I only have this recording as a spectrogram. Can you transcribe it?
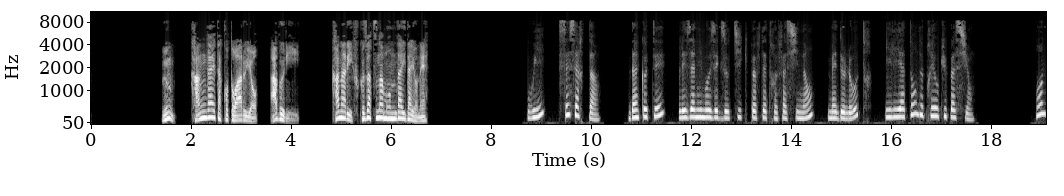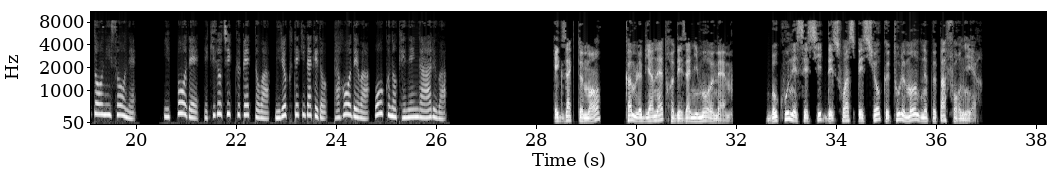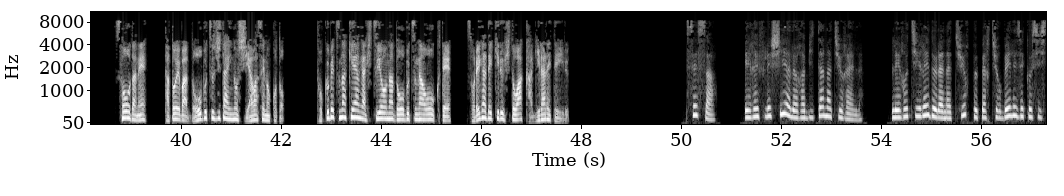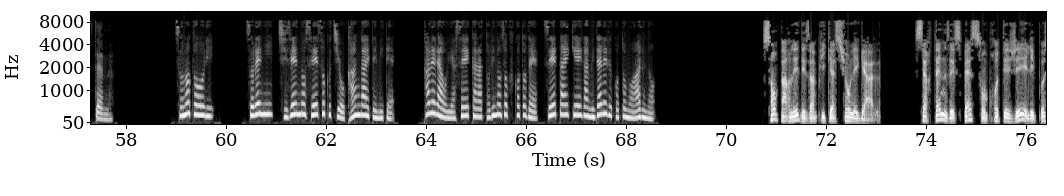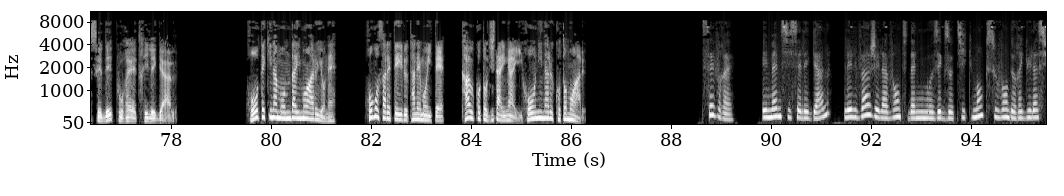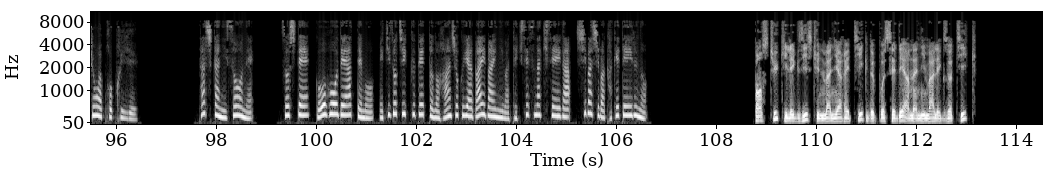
かなり複雑な問題だよね。oui, c'est certain. D'un côté, les animaux exotiques peuvent être fascinants, mais de l'autre, il y a tant de préoccupations. Exactement, comme le bien-être des animaux eux-mêmes. Beaucoup nécessitent des soins spéciaux que tout le monde ne peut pas fournir. そうだね。例えば動物自体の幸せのこと。特別なケアが必要な動物が多くて、それができる人は限られている。C'est ça. Et réfléchis à leur habitat naturel. Les retirer de la nature peut perturber les écosystèmes. その通り。それに、自然の生息地を考えてみて。彼らを野生から取り除くことで生態系が乱れることもあるの。Sans parler des implications légales. Certaines espèces sont protégées et les posséder pourrait être illégal. 法的な問題もあるよね。保護されている種もいて、飼うこと自体が違法になることもある。C'est vrai. Et même si c'est légal, L'élevage et la vente d'animaux exotiques manquent souvent de régulation appropriée. 確かにそうね。そして、合法であっても、エキゾチックペットの繁殖や売買には適切な規制がしばしば欠けているの。Penses-tu qu'il existe une manière éthique de posséder un animal exotique?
